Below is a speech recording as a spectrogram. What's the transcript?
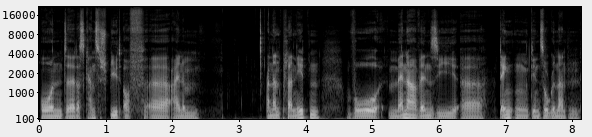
Und äh, das Ganze spielt auf äh, einem anderen Planeten, wo Männer, wenn sie äh, denken, den sogenannten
